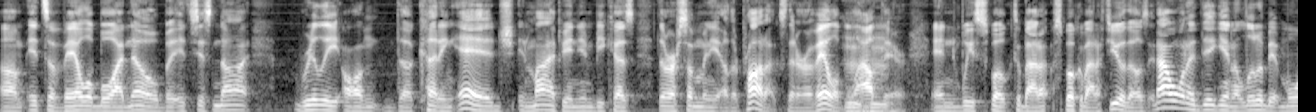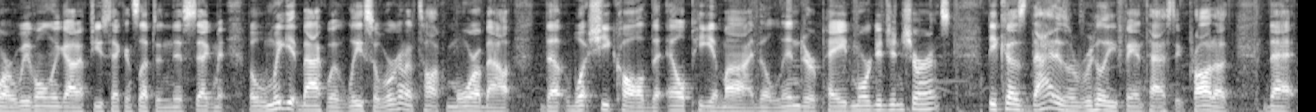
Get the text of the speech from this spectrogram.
Um, it's available, I know, but it's just not really on the cutting edge, in my opinion, because there are so many other products that are available out mm-hmm. there, and we spoke about spoke about a few of those. And I want to dig in a little bit more. We've only got a few seconds left in this segment, but when we get back with Lisa, we're going to talk more about the what she called the LPMI, the lender paid mortgage insurance, because that is a really fantastic product that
